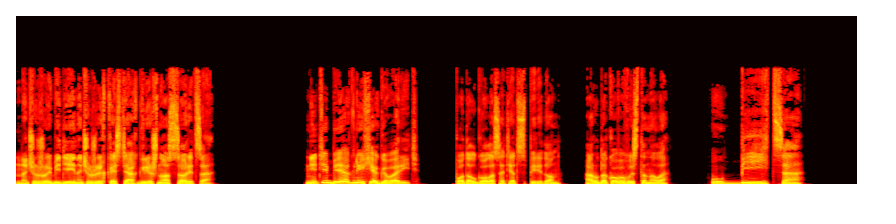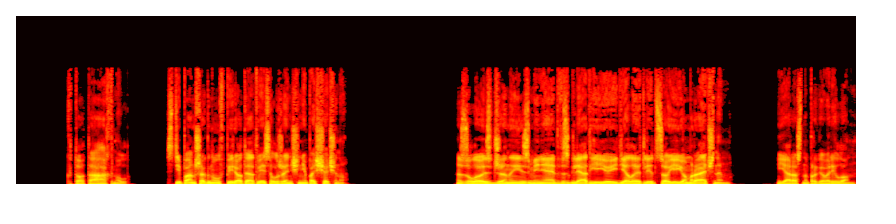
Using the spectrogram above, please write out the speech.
«На чужой беде и на чужих костях грешно ссориться!» «Не тебе о грехе говорить», — подал голос отец Спиридон, а Рудакова выстонала «Убийца!» Кто-то ахнул. Степан шагнул вперед и отвесил женщине пощечину. Злость жены изменяет взгляд ее и делает лицо ее мрачным, — яростно проговорил он.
